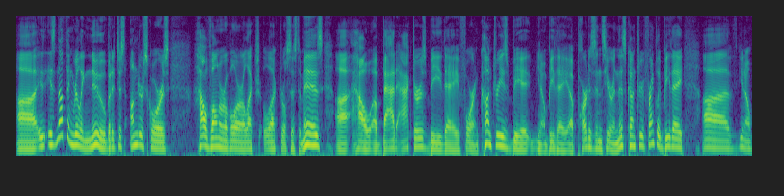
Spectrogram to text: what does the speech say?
uh, is nothing really new, but it just underscores how vulnerable our elect- electoral system is, uh, how uh, bad actors, be they foreign countries, be you know, be they uh, partisans here in this country, frankly, be they uh, you know,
